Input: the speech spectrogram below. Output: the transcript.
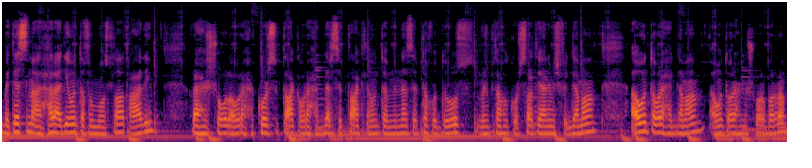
بتسمع الحلقة دي وانت في المواصلات عادي رايح الشغل أو رايح الكورس بتاعك أو رايح الدرس بتاعك لو انت من الناس اللي بتاخد دروس مش بتاخد كورسات يعني مش في الجامعة أو انت رايح الجامعة أو انت رايح مشوار بره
